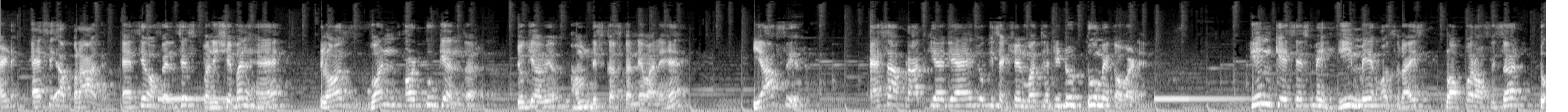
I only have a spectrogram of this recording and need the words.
एंड ऐसे अपराध, ऐसे ऑफेंसेस पनिशेबल हैं क्लॉज वन और टू के अंदर, जो कि अभी हम डिस्कस करने वाले हैं। या फिर ऐसा अपराध किया गया है जो कि सेक्शन 132 में कवर्ड है। इन केसेस में he may authorise proper officer to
